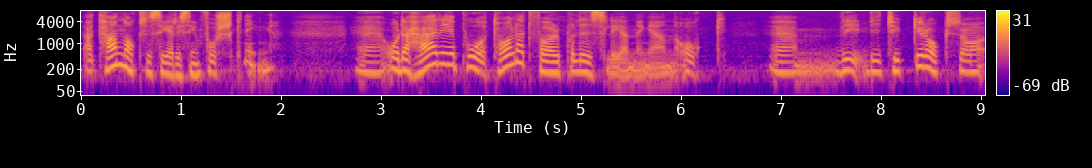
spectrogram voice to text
att han också ser i sin forskning. Eh, och det här är påtalat för polisledningen och Ehm, vi, vi, tycker också,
